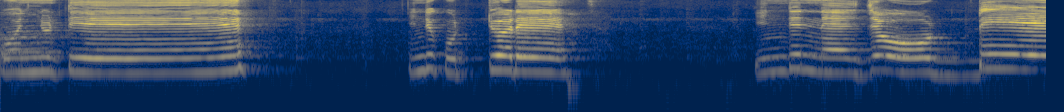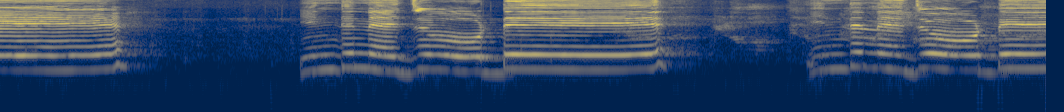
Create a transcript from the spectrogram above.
പൊന്നുട്ടിയേ. ഇന്റെ കുട്ടിയോടെ. ഇന്റെ നെജോടേ. ഇന്റെ നെജോടേ. ഇന്റെ നെജോടേ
